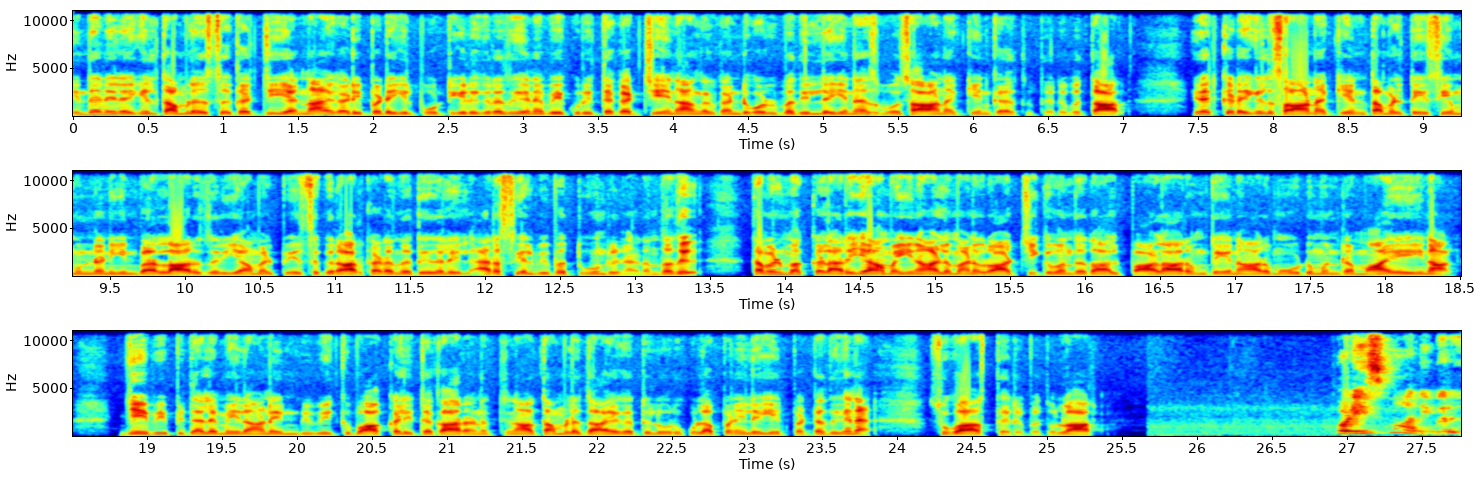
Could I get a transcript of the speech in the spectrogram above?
இந்த நிலையில் தமிழரசு கட்சி ஜனநாயக அடிப்படையில் போட்டியிடுகிறது. எனவே குறித்த கட்சியை நாங்கள் கண்டுகொள்வதில்லை என சாணக்கியன் கருத்து தெரிவித்தார். இதற்கிடையில் சாணக்கியன் தமிழ் தேசிய முன்னணியின் வரலாறு தெரியாமல் பேசுகிறார். கடந்த தேர்தலில் அரசியல் விபத்து ஒன்று நடந்தது. தமிழ் மக்கள் அறியாமையினாலும் அனுராட்சிக்கு வந்ததால் பாலாறும் தேனாரும் ஓடும் என்ற மாயையினால் ஜேபிபி தலைமையிலான என்பிபிக்கு வாக்களித்த காரணத்தினால் தமிழ் தாயகத்தில் ஒரு குழப்ப நிலை ஏற்பட்டது என சுகாஸ் தெரிவித்துள்ளார். போலீஸ் அதிபர்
